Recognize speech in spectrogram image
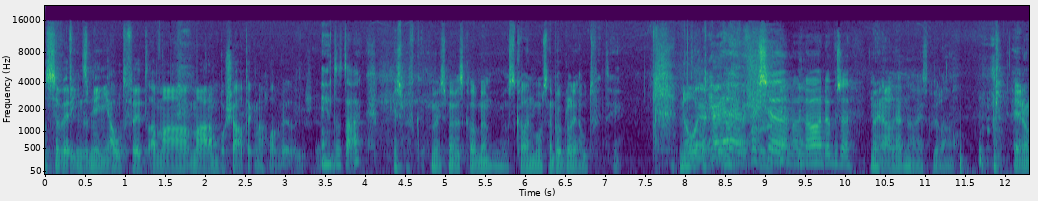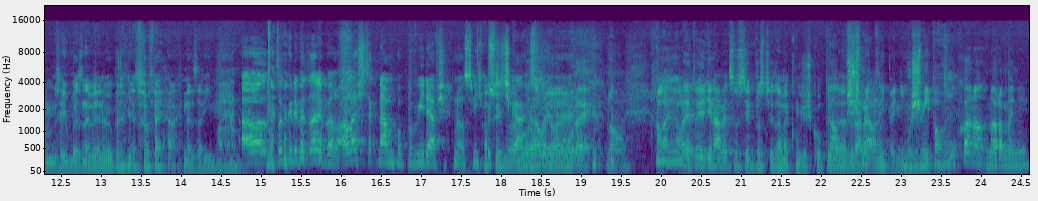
Severín změní outfit a má, má rambošátek na hlavě, takže... Je to tak? My jsme, v, my jsme ve Bones neprobrali outfity. No, jaká je Je, ta fashion, no dobře. No je nádherná, je skvělá. Jenom se jí vůbec nevěnuju, protože mě to jak nezajímá. No. Ale to kdyby tady byl Aleš, tak nám popovídá všechno o svých O svým kočičkách. lemurovi. Ale. Lemurech, no. Ale, ale je to jediná věc, co si prostě tam jako můžeš koupit no za, můžeš za mít, reálný peníze. Můžeš mít papoucha na, na rameni?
